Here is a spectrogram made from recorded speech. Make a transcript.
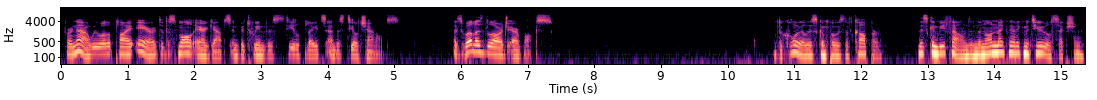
For now, we will apply air to the small air gaps in between the steel plates and the steel channels, as well as the large air box. The coil is composed of copper. This can be found in the non-magnetic materials section.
